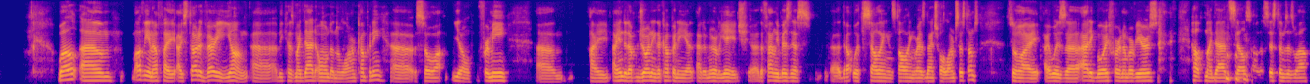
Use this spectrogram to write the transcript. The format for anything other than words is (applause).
Well, um, oddly enough, I, I, started very young uh, because my dad owned an alarm company. Uh, so, uh, you know, for me, um, I, I ended up joining the company at, at an early age. Uh, the family business uh, dealt with selling, installing residential alarm systems. So I, I was uh, attic boy for a number of years, (laughs) helped my dad sell (laughs) some of the systems as well.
